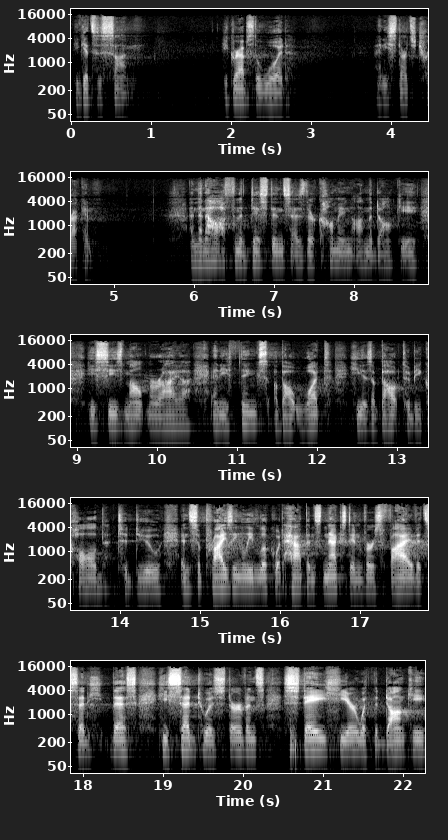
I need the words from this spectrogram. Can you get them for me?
He gets his son. He grabs the wood and he starts trekking. And then off in the distance, as they're coming on the donkey, he sees Mount Moriah and he thinks about what he is about to be called to do. And surprisingly, look what happens next. In verse 5, it said this He said to his servants, Stay here with the donkey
